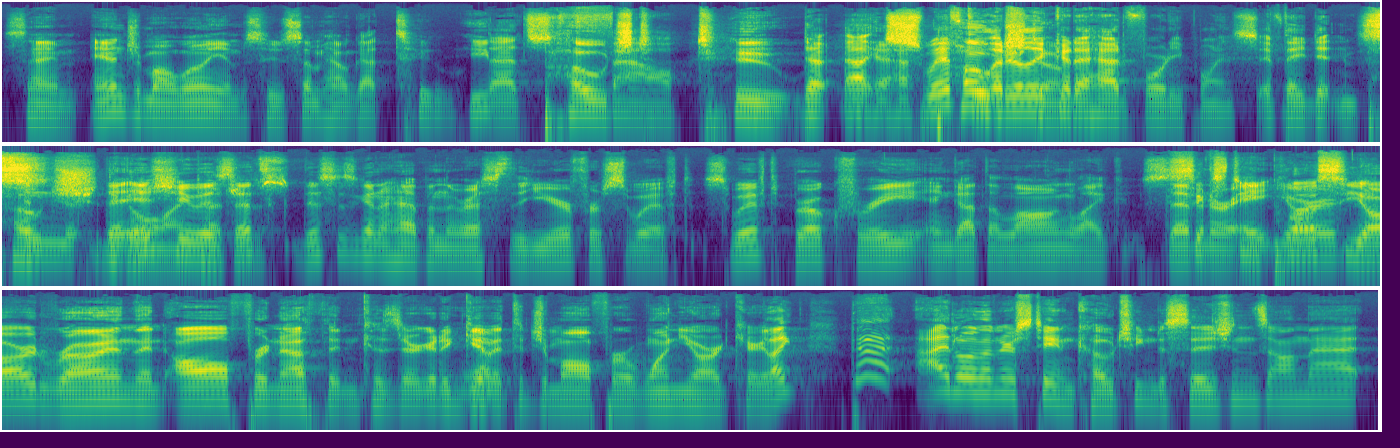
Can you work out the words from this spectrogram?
Same. And Jamaal Williams, who somehow got two. He That's poached foul. two. The- uh, Yeah. Swift Poached literally him. could have had 40 points if they didn't poach the, the goal line issue is touches. that's, this is going to happen the rest of the year for Swift. Swift broke free and got the long, like seven or 60 eight plus yard. yard run, and then all for nothing because they're going to give it to Jamal for a one yard carry. Like that, I don't understand coaching decisions on that.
